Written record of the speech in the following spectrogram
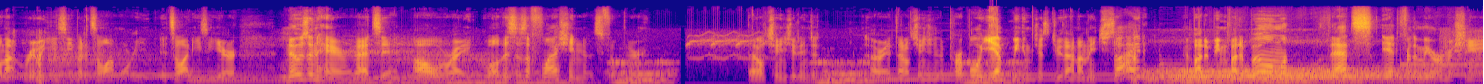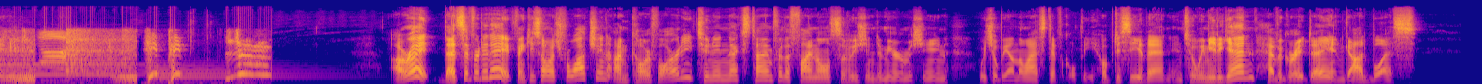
Well, not really easy, but it's a lot more. E it's a lot easier. Nose and hair. That's it. All right. Well, this is a flashing nose filter. That'll change it into... Alright, that'll change it into purple. Yep, we can just do that on each side. And bada bing, bada boom. That's it for the mirror machine. Hip hip zoom! Alright, that's it for today. Thank you so much for watching. I'm Colorful Arty. Tune in next time for the final solution to Mirror Machine, which will be on the last difficulty. Hope to see you then. Until we meet again, have a great day and God bless.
